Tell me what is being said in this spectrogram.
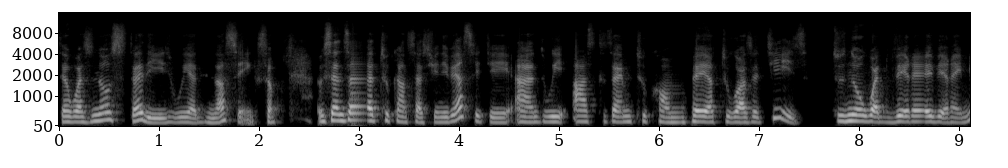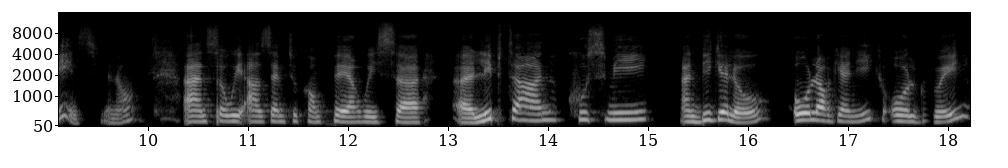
There was no studies. We had nothing. So we sent that to Kansas University and we asked them to compare to other teas to know what very, very means, you know. And so we asked them to compare with uh, uh, Lipton, Kusmi, and Bigelow, all organic, all green,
